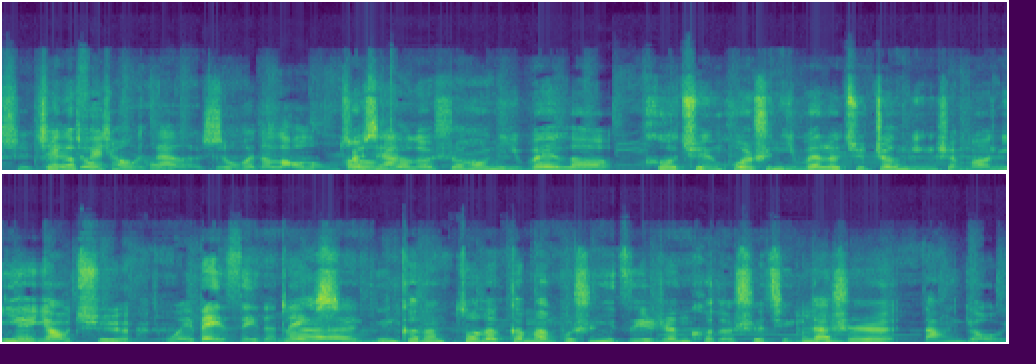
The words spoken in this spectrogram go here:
是这个非常在了社会的牢笼之下，而且有的时候你为了合群，或者是你为了去证明什么，你也要去违背自己的内心。你可能做的根本不是你自己认可的事情，但是当有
